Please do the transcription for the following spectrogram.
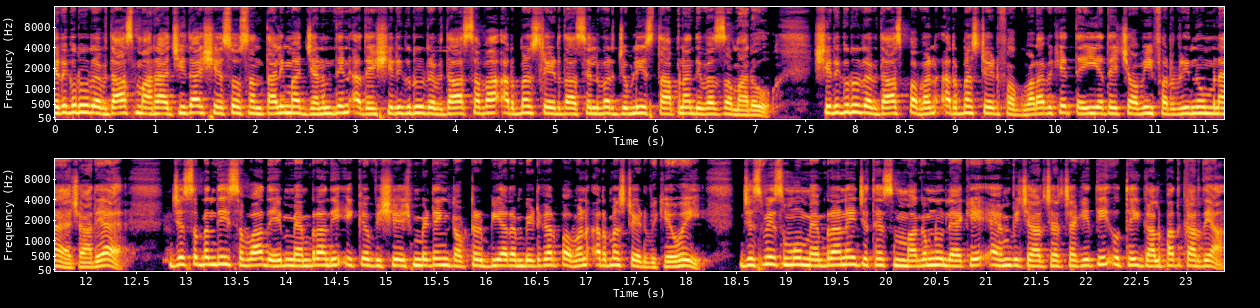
ਸ਼੍ਰੀ ਗੁਰੂ ਰਵਿਦਾਸ ਮਹਾਰਾਜ ਜੀ ਦਾ 647ਵਾਂ ਜਨਮ ਦਿਨ ਅਤੇ ਸ਼੍ਰੀ ਗੁਰੂ ਰਵਿਦਾਸ ਸਭਾ ਅਰਬਨ ਸਟੇਟ ਦਾ ਸਿਲਵਰ ਜੁਬਲੀ ਸਥਾਪਨਾ ਦਿਵਸ ਸਮਾਰੋਹ। ਸ਼੍ਰੀ ਗੁਰੂ ਰਵਿਦਾਸ ਭਵਨ ਅਰਬਨ ਸਟੇਟ ਫਗਵਾੜਾ ਵਿਖੇ 23 ਅਤੇ 24 ਫਰਵਰੀ ਨੂੰ ਮਨਾਇਆ ਜਾ ਰਿਹਾ ਹੈ। ਜਿਸ ਸੰਬੰਧੀ ਸਭਾ ਦੇ ਮੈਂਬਰਾਂ ਦੀ ਇੱਕ ਵਿਸ਼ੇਸ਼ meeting doctor B R Ambedkar Bhawan Urban Estate ਵਿਖੇ ਹੋਈ। ਜਿਸ ਵਿੱਚ ਸਮੂਹ ਮੈਂਬਰਾਂ ਨੇ ਜਿੱਥੇ ਸਮਾਗਮ ਨੂੰ ਲੈ ਕੇ ਅਹਿਮ ਵਿਚਾਰ ਚਰਚਾ ਕੀਤੀ, ਉੱਥੇ ਹੀ ਗੱਲਬਾਤ ਕਰਦਿਆਂ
